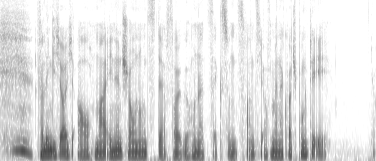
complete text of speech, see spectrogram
verlinke ich euch auch mal in den Shownotes der Folge 126 auf meinerquatsch.de. Ja.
